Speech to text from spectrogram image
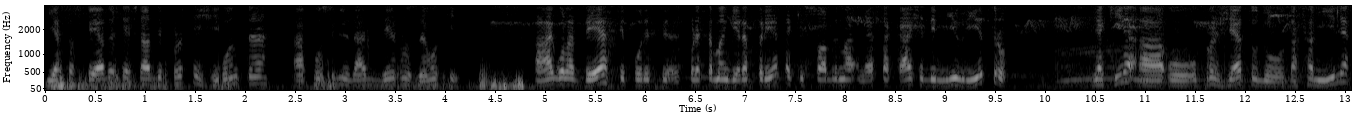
e essas pedras têm a finalidade de proteger contra a possibilidade de erosão aqui. A água ela desce por, esse, por essa mangueira preta que sobe na, nessa caixa de mil litros. E aqui a, o, o, projeto do, da família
